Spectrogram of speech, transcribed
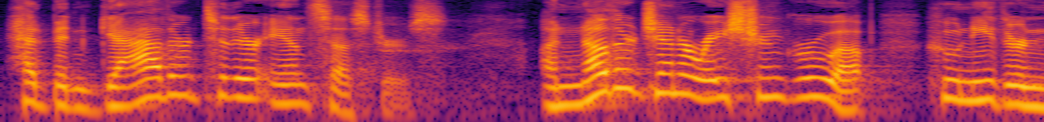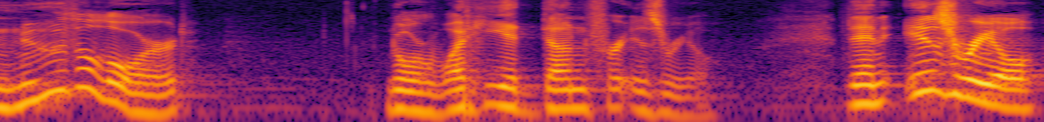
had been gathered to their ancestors. Another generation grew up who neither knew the Lord nor what he had done for Israel. Then Israel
